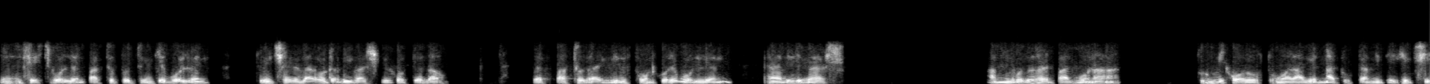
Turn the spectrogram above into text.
ইনসিস্ট করলেন, পার্থপ্রতিমকে বললেন, তুমি ছেড়ে দাও ওটা, বিভাসকে করতে দাও। তা পার্থদা একদিন ফোন করে বললেন হ্যাঁ বিভাস আমি বোধ হয় পারব না। তুমি করো, তোমার আগের নাটকটা আমি দেখেছি।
